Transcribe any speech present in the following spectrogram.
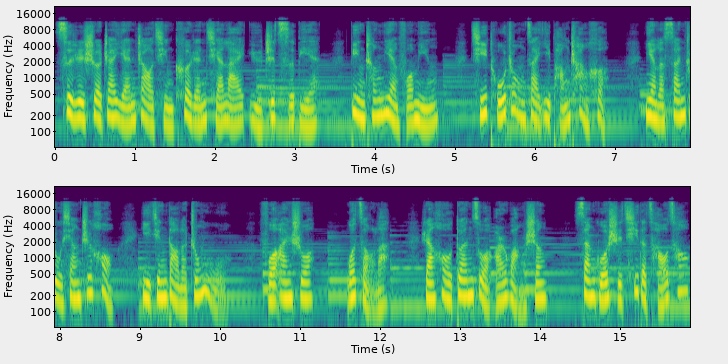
次日设斋言召请客人前来与之辞别，并称念佛名。其徒众在一旁唱和，念了三炷香之后，已经到了中午。佛安说：“我走了。”然后端坐而往生。三国时期的曹操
